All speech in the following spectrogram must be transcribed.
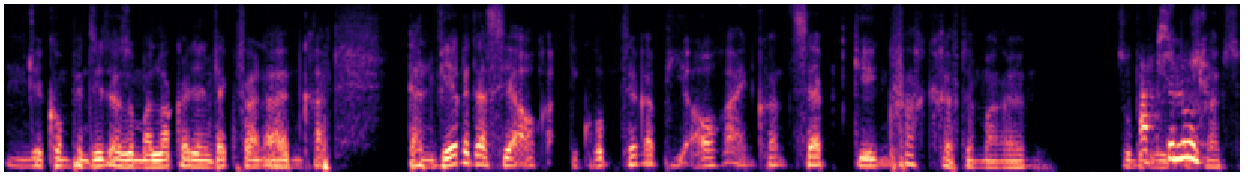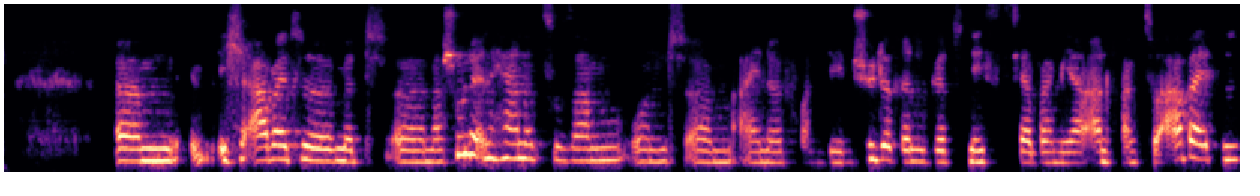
Ihr kompensiert also mal locker den Wegfall einer halben Kraft. Dann wäre das ja auch, die Gruppentherapie auch ein Konzept gegen Fachkräftemangel, so wie Absolut. Ähm, ich arbeite mit äh, einer Schule in Herne zusammen und ähm, eine von den Schülerinnen wird nächstes Jahr bei mir anfangen zu arbeiten.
